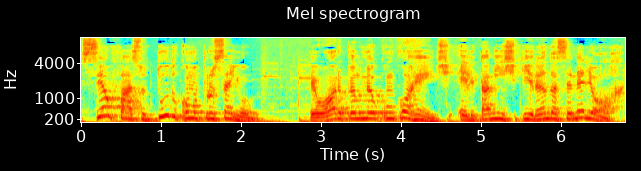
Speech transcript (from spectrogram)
se eu faço tudo como para o Senhor, eu oro pelo meu concorrente, ele está me inspirando a ser melhor.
